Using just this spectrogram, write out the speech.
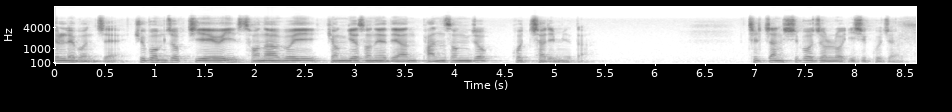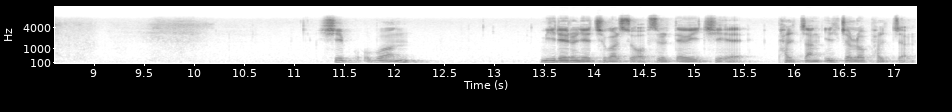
14번째 규범적 지혜의 선악의 경계선에 대한 반성적 고찰입니다. 7장 15절로 29절. 15번 미래를 예측할 수 없을 때의 지혜. 8장 1절로 8절.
